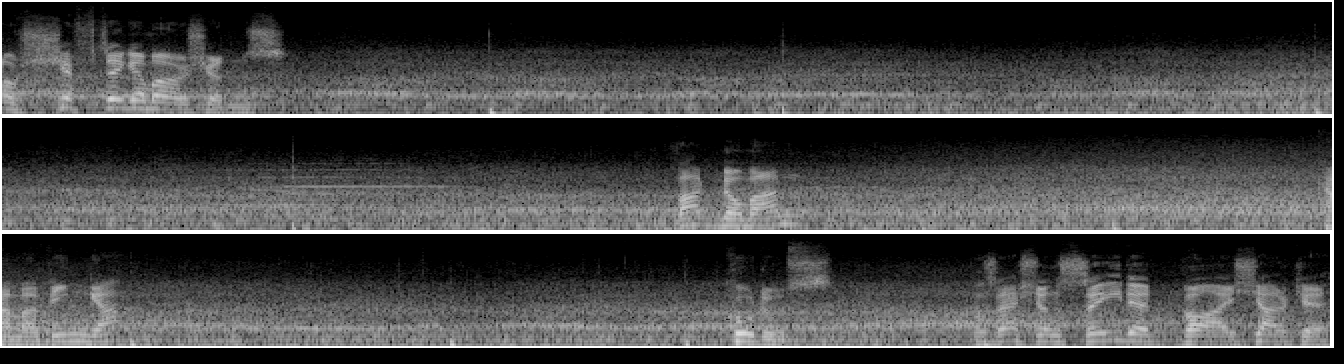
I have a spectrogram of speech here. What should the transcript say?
of shifting emotions. Wagnermann. Camavinga. Kudus. Possession ceded by Schalke.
